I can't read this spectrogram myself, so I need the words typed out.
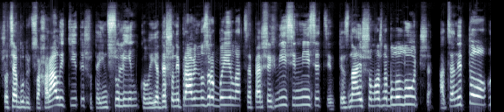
Що це будуть сахара летіти, що це інсулін, коли я дещо неправильно зробила, це перших 8 місяців, ти знаєш, що можна було лучше, а це не то.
